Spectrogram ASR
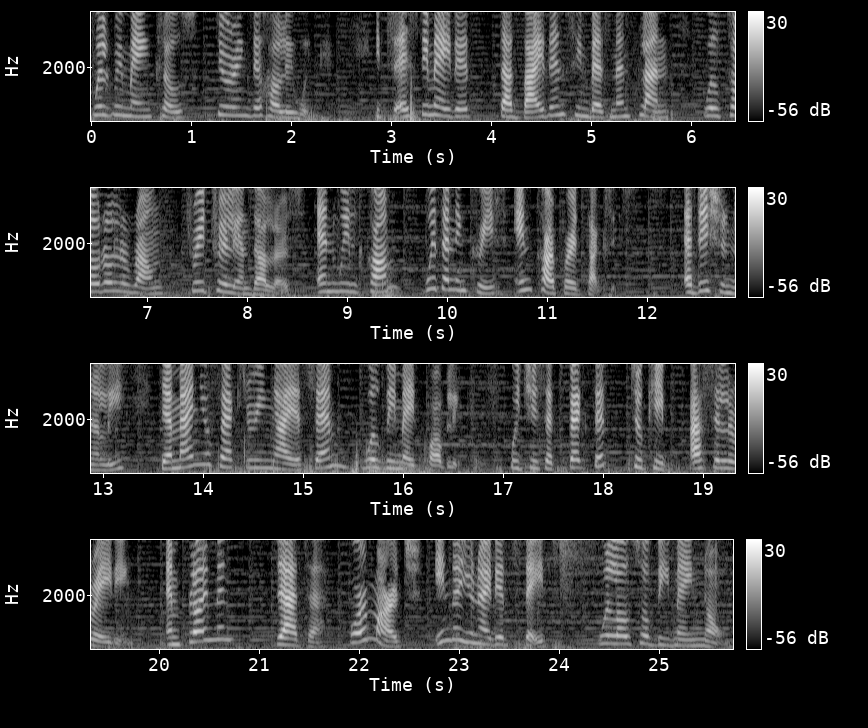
will remain closed during the Holy Week. It's estimated that Biden's investment plan will total around $3 trillion and will come with an increase in corporate taxes. Additionally, the manufacturing ISM will be made public, which is expected to keep accelerating. Employment data for March in the United States will also be made known.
